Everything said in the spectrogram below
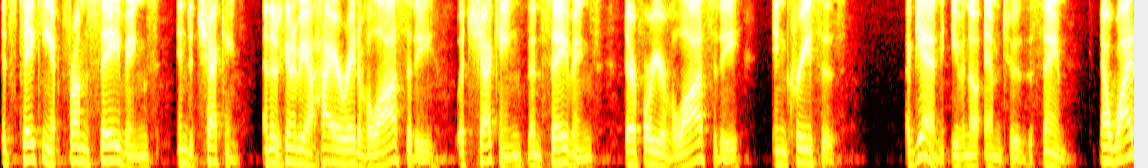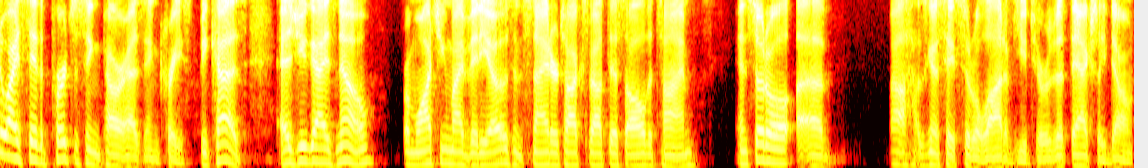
it's taking it from savings into checking. And there's going to be a higher rate of velocity with checking than savings. Therefore, your velocity increases. Again, even though M2 is the same. Now, why do I say the purchasing power has increased? Because as you guys know from watching my videos, and Snider talks about this all the time, and so do, uh, well, I was going to say so do a lot of YouTubers, but they actually don't.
